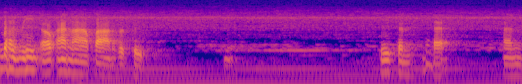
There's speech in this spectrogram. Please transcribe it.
by means of anapanasati. He can have and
